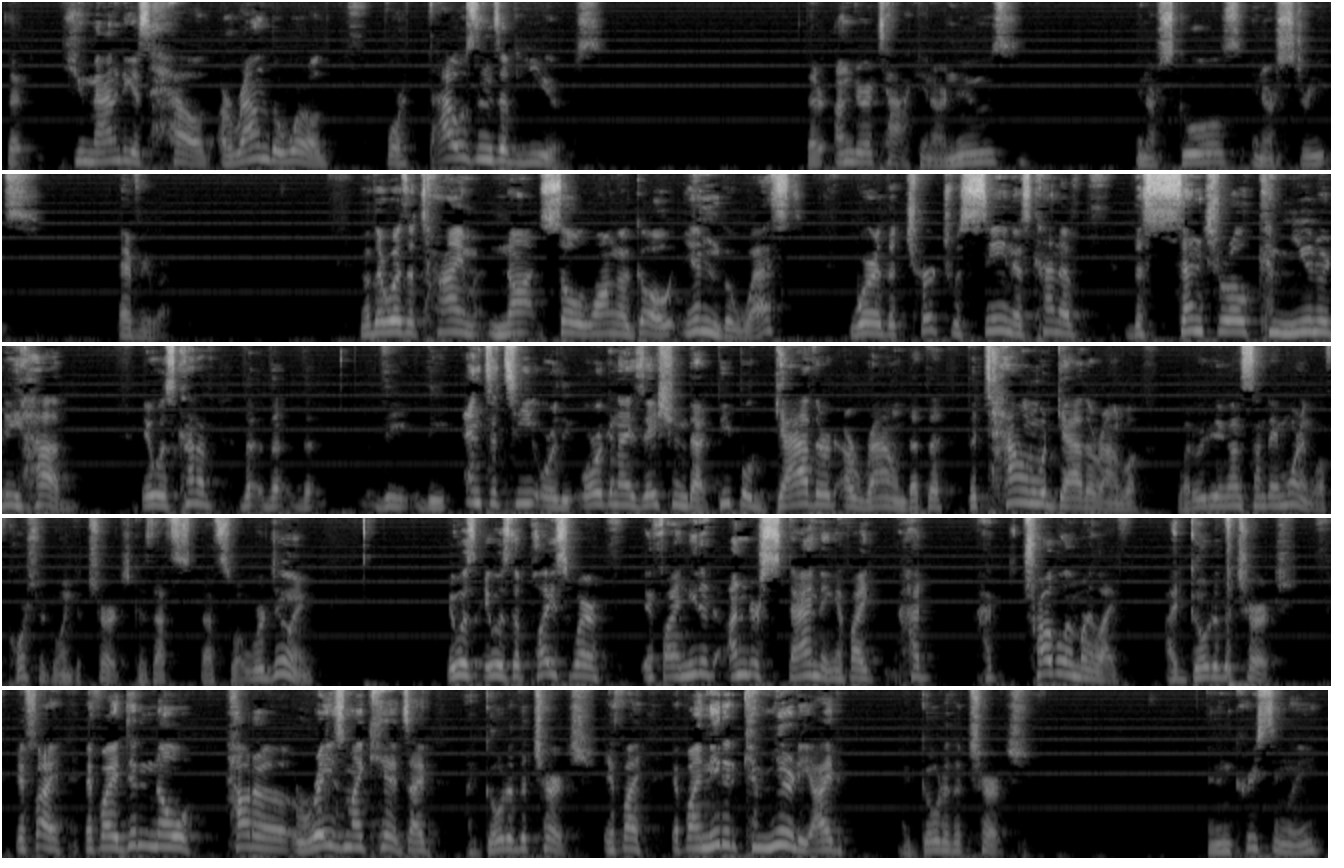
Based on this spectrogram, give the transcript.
that humanity has held around the world for thousands of years that are under attack in our news, in our schools, in our streets, everywhere. Now, there was a time not so long ago in the West where the church was seen as kind of the central community hub. It was kind of the, the, the, the, the entity or the organization that people gathered around, that the, the town would gather around. Well, what are we doing on Sunday morning? Well, of course we're going to church because that's, that's what we're doing. It was, it was the place where if I needed understanding, if I had, had trouble in my life, I'd go to the church. If I, if I didn't know how to raise my kids, I'd, I'd go to the church. If I, if I needed community, I'd, I'd go to the church. And increasingly,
